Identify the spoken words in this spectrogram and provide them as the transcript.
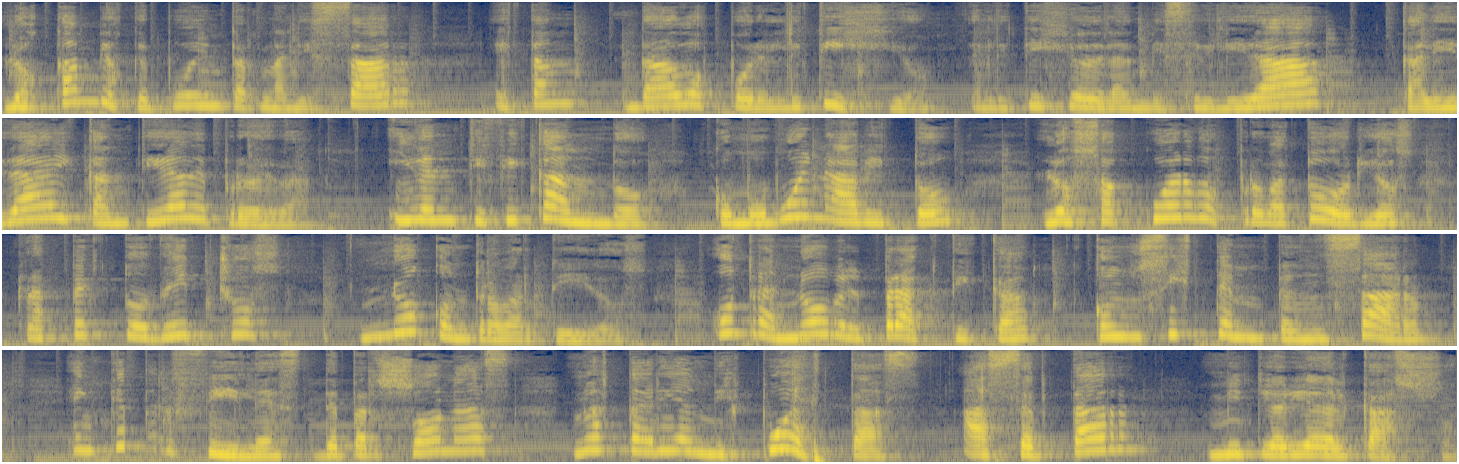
los cambios que pude internalizar están dados por el litigio, el litigio de la admisibilidad, calidad y cantidad de prueba, identificando como buen hábito los acuerdos probatorios respecto de hechos no controvertidos. Otra novel práctica consiste en pensar en qué perfiles de personas no estarían dispuestas a aceptar mi teoría del caso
